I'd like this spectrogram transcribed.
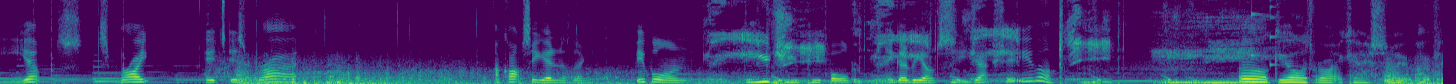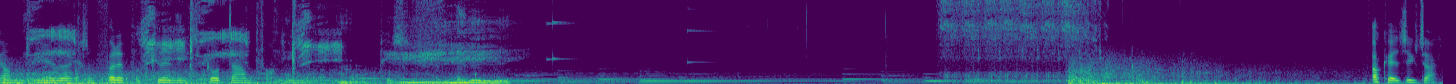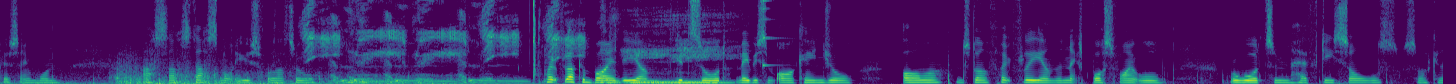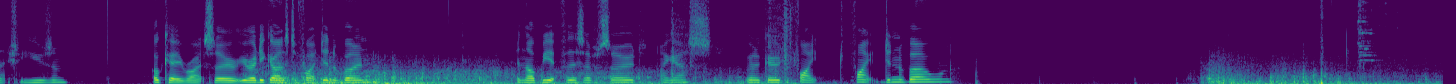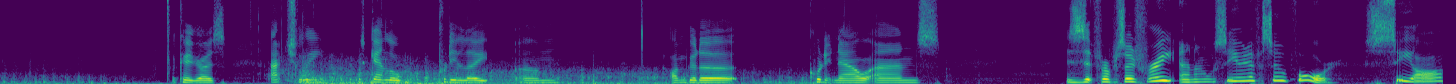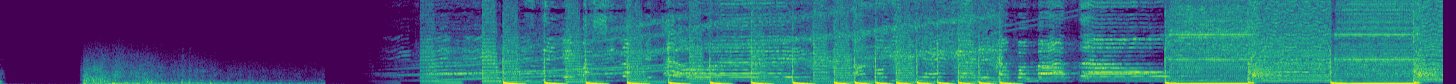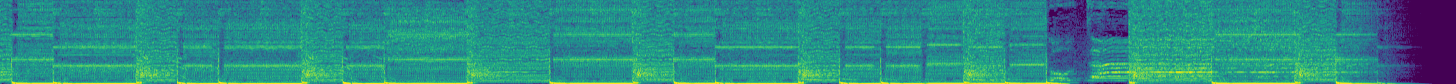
Yep. It's, bright. It is bright. I can't see anything. People on the YouTube people ain't gonna be able to see jack shit either. Oh god, right, okay, so hopefully I'm near there because I'm fed up with killing these goddamn fucking piece of shit. Okay, it's exactly the same one. That's that's that's not useful at all. Hopefully I can buy the um good sword, maybe some archangel armor and stuff. Hopefully um the next boss fight will reward some hefty souls so I can actually use them. Okay, right, so you ready guys to fight Dinnerbone? And that'll be it for this episode, I guess. We're gonna go to fight fight Dinnerbone. Okay guys, actually it's getting a little pretty late. Um I'm gonna quit it now and this is it for episode 3 and I will see you in episode 4. See ya!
